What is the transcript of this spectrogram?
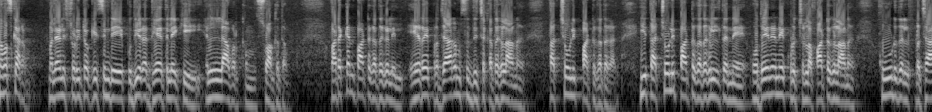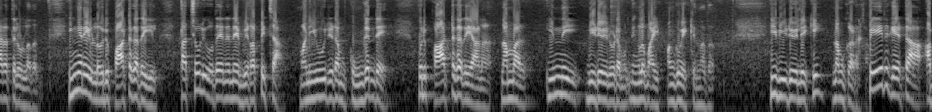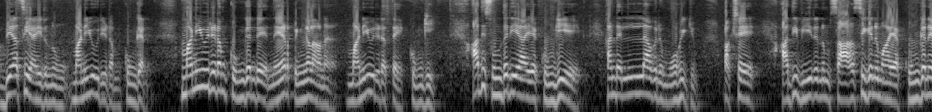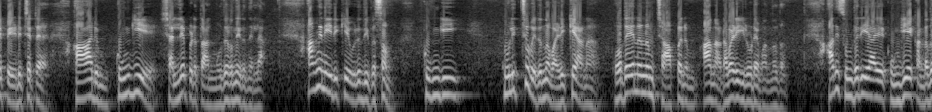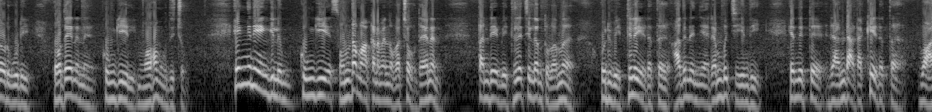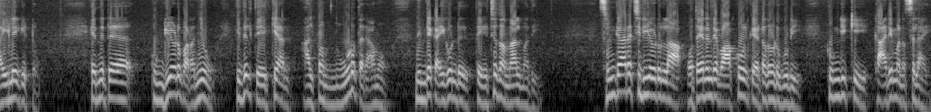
നമസ്കാരം. മലയാളി സ്റ്റോറി ടോക്കീസിന്റെ പുതിയൊരു അധ്യായത്തിലേക്ക് എല്ലാവർക്കും സ്വാഗതം. വടക്കൻ പാട്ട് കഥകളിൽ ഏറെ പ്രചാരം സിദ്ധിച്ച കഥകളാണ് തച്ചോളിപ്പാട്ട് കഥകൾ ഈ തച്ചോളിപ്പാട്ട് കഥകളിൽ തന്നെ ഉദയനെക്കുറിച്ചുള്ള കുറിച്ചുള്ള പാട്ടുകളാണ് കൂടുതൽ പ്രചാരത്തിലുള്ളത്. ഇങ്ങനെയുള്ള ഒരു പാട്ടുകഥയിൽ തച്ചോളി ഒതേനനെ വിറപ്പിച്ച മണിയൂരിടം കുങ്കന്റെ ഒരു പാട്ടുകഥയാണ് നമ്മൾ ഇന്ന് വീഡിയോയിലൂടെ നിങ്ങളുമായി പങ്കുവെക്കുന്നത്. ഈ വീഡിയോയിലേക്ക് നമുക്ക് കടക്കാം. പേര് കേട്ട അഭ്യാസിയായിരുന്നു മണിയൂരിടം കുങ്കൻ. മണിയൂരിടം കുങ്കന്റെ നേർ പിങ്ങളാണ് മണിയൂരിടത്തെ കുങ്കി. അതിസുന്ദരിയായ കുങ്കിയെ കണ്ടെല്ലാവരും മോഹിക്കും. പക്ഷേ അതിവീരനും സാഹസികനുമായ കുങ്കനെ പേടിച്ചിട്ട് ആരും കുങ്കിയെ ശല്യപ്പെടുത്താൻ മുതിർന്നിരുന്നില്ല. അങ്ങനെ ഇരിക്കെ ഒരു ദിവസം കുങ്കി കുളിച്ചു വരുന്ന വഴിക്കാണ് ഒതേനനും ചാപ്പനും ആ നടവഴിയിലൂടെ വന്നത്. അതിസുന്ദരിയായ കുങ്കിയെ കണ്ടതോടുകൂടി ഉദയനന് കുങ്കിയിൽ മോഹം ഉദിച്ചു. എങ്ങനെയെങ്കിലും കുങ്കിയെ സ്വന്തമാക്കണമെന്നുറച്ച ഉദയനൻ തന്റെ വെറ്റിലച്ചില്ലം തുറന്ന് ഒരു വെറ്റിലയെടുത്ത് അതിനെ ഞരമ്പ് ചീന്തി എന്നിട്ട് രണ്ടടക്കയെടുത്ത് വായിലേക്കിട്ടു എന്നിട്ട് കുങ്കിയോട് പറഞ്ഞു ഇതിൽ തേക്കാൻ അല്പം നൂറ് തരാമോ? നിന്റെ കൈകൊണ്ട് തേച്ചു തന്നാൽ മതി. ശൃംഗാരച്ചിരിയോടുള്ള ഉദയനന്റെ വാക്കുകൾ കേട്ടതോടുകൂടി കുങ്കിക്ക് കാര്യം മനസ്സിലായി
